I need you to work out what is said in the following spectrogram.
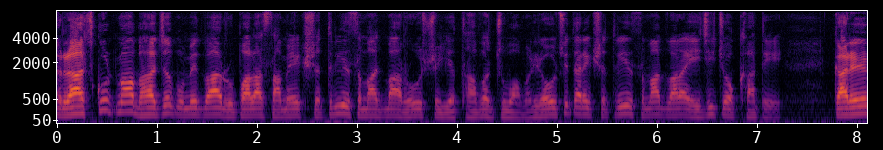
રાજકોટમાં ભાજપ ઉમેદવાર રૂપાલા સામે ક્ષત્રિય સમાજમાં રોષ યથાવત જોવા મળી રહ્યો છે. ત્યારે ક્ષત્રિય સમાજ દ્વારા એજી ચોક ખાતે કાર્યાલયનું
